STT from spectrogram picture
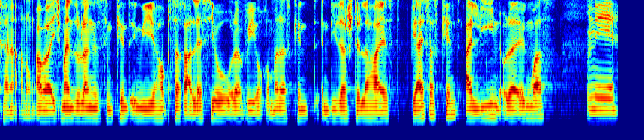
keine Ahnung. Aber ich meine, solange es dem Kind irgendwie Hauptsache Alessio oder wie auch immer das Kind in dieser Stelle heißt. Wie heißt das Kind? Aline oder irgendwas? Nee,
